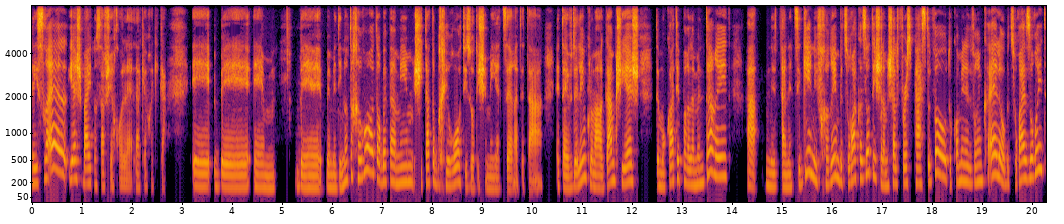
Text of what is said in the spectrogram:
לישראל, יש בית נוסף שיכול לעכב חקיקה. אה, אמ, במדינות אחרות הרבה פעמים שיטת הבחירות היא זאת שמייצרת את ההבדלים, כלומר גם כשיש דמוקרטיה פרלמנטרית, הנציגים נבחרים בצורה כזאת שלמשל first past the vote או כל מיני דברים כאלה או בצורה אזורית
